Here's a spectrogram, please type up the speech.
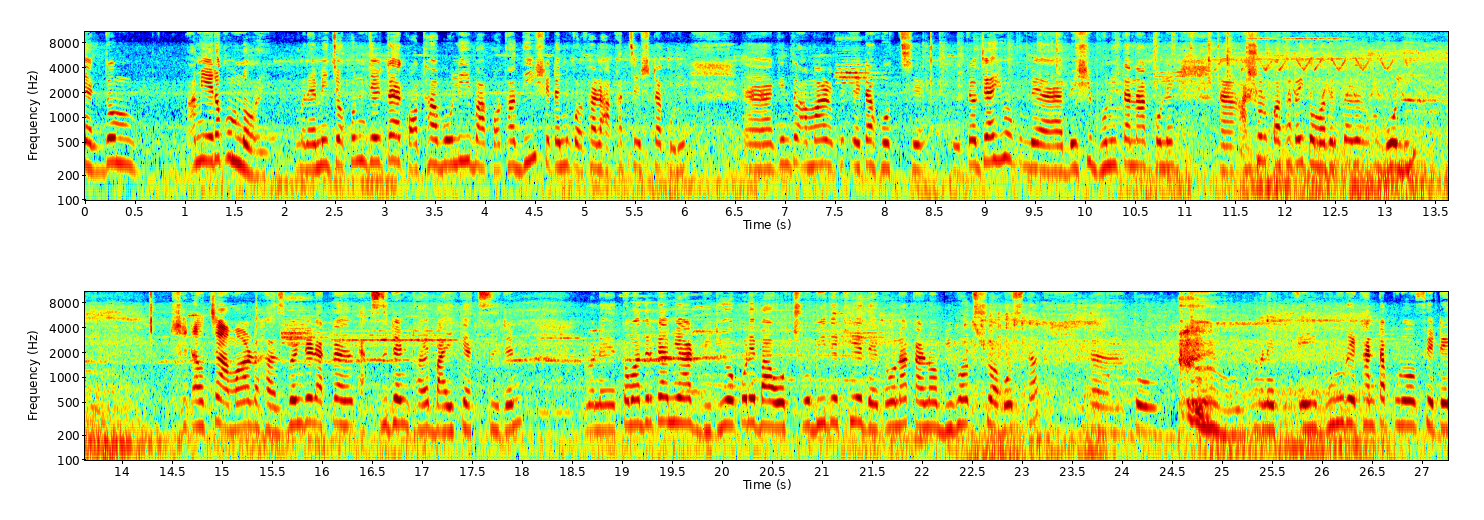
একদম আমি এরকম নয়। মানে আমি যখন যেটা কথা বলি বা কথা দিই সেটা আমি কথা রাখার চেষ্টা করি। কিন্তু আমার এটা হচ্ছে। তো যাই হোক বেশি ভনিতা না আহ, আসল কথাটাই তোমাদেরকে বলি। সেটা হচ্ছে আমার হাজব্যান্ডের একটা অ্যাক্সিডেন্ট হয় বাইক অ্যাক্সিডেন্ট মানে তোমাদেরকে আমি আর ভিডিও করে বা ওর ছবি দেখিয়ে দেখো না, কারণ বিভৎস অবস্থা। তো মানে এই বুড়ুর এখানটা পুরো ফেটে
